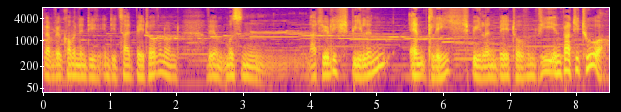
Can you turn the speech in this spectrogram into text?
wir kommen in die, in die Zeit Beethoven und wir müssen natürlich spielen endlich spielen Beethoven wie in Partitur.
